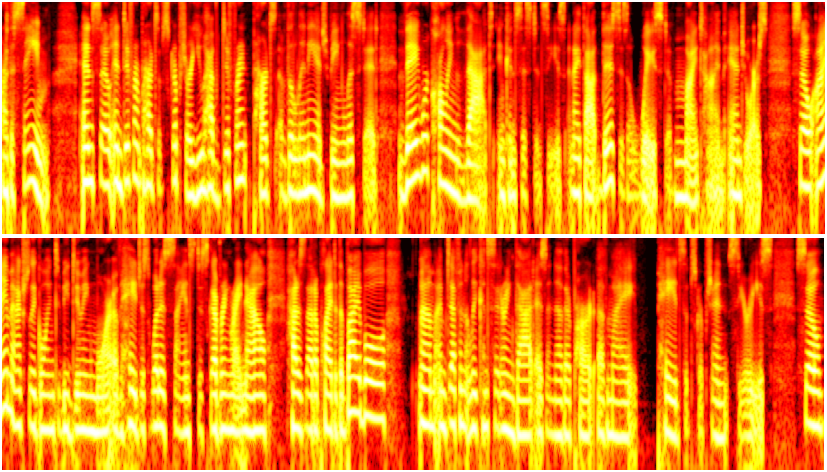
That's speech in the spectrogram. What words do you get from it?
are the same. And so, in different parts of scripture, you have different parts of the lineage being listed. They were calling that inconsistencies. And I thought, this is a waste of my time and yours. So, I am actually going to be doing more of, hey, just what is science discovering right now? How does that apply to the Bible? um, I'm definitely considering that as another part of my paid subscription series. So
